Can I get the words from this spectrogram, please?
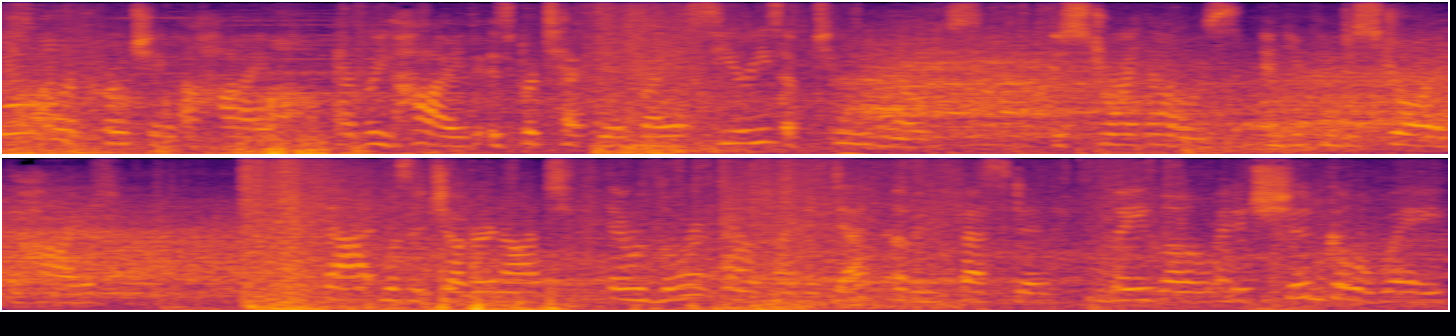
You are approaching a hive. Every hive is protected by a series of tumor nodes. Destroy those, and you can destroy the hive. That was a juggernaut. They were lured out by the death of infested. Lay low, and it should go away,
